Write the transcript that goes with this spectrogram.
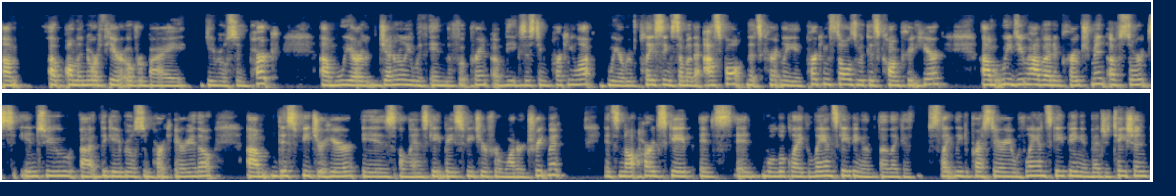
Um, up on the north here over by Gabrielson Park, um, we are generally within the footprint of the existing parking lot. We are replacing some of the asphalt that's currently parking stalls with this concrete here. Um, we do have an encroachment of sorts into uh, the Gabrielson Park area though. Um, this feature here is a landscape-based feature for water treatment. It's not hardscape. It's it will look like landscaping, a, a, like a slightly depressed area with landscaping and vegetation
